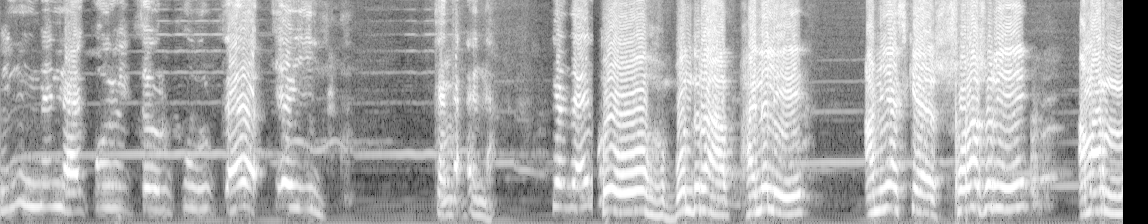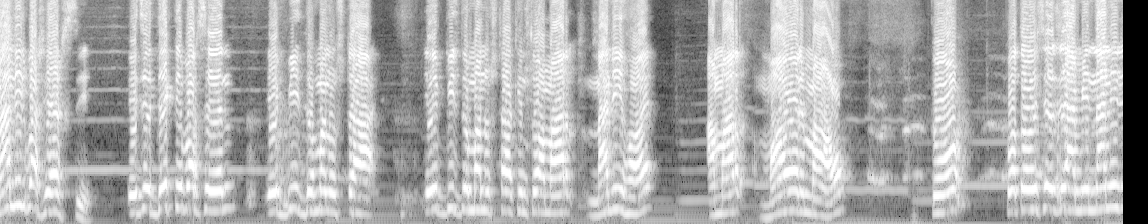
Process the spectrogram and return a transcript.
ভিন্ন বন্ধুরা ফাইনালি আমি আজকে সরাসরি আমার নানির পাশে আসছি। এই যে দেখতে পাচ্ছেন এই বৃদ্ধ মানুষটা এই বৃদ্ধ মানুষটা কিন্তু আমার নানি হয় আমার মায়ের মাও। তো কথা হয়েছে যে আমি নানির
